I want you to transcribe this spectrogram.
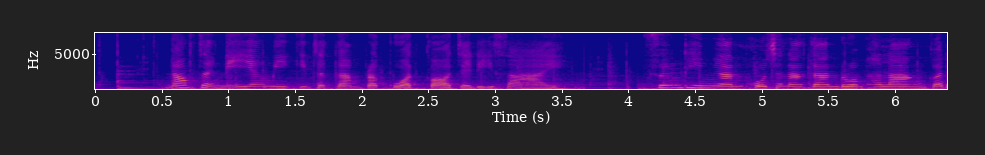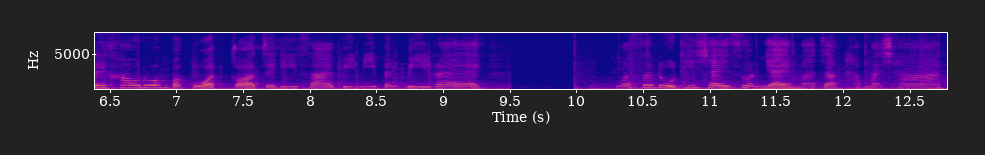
ๆ นอกจากนี้ยังมีกิจกรรมประกวดก่อเจดีย์ทรายซึ่งทีมงานโภชนาการรวมพลังก็ได้เข้าร่วมประกวดก่อเจดีย์ทรายปีนี้เป็นปีแรก วัสดุที่ใช้ส่วนใหญ่มาจากธรรมชาติ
